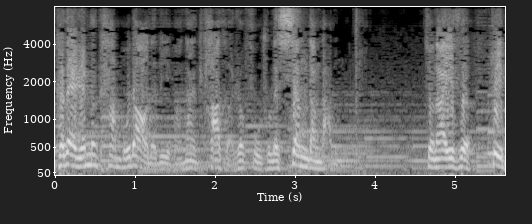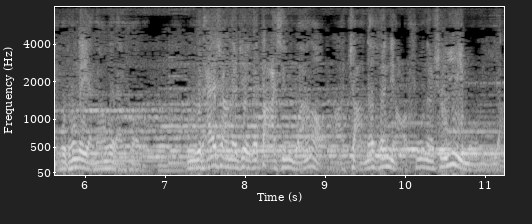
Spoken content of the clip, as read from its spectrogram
可在人们看不到的地方那他可是付出了相当大的努力就拿一次最普通的演唱会来说吧舞台上的这个大型玩偶啊长得和鸟叔呢是一模一样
